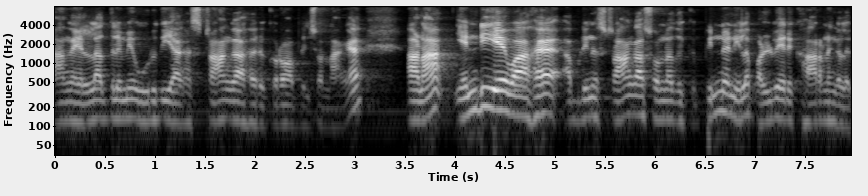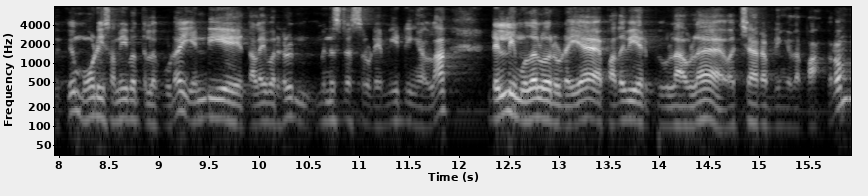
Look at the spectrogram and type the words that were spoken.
நாங்கள் எல்லாத்துலேயுமே உறுதியாக ஸ்ட்ராங்காக இருக்கிறோம் அப்படின்னு சொன்னாங்க. ஆனால் என்டிஏவாக அப்படின்னு ஸ்ட்ராங்காக சொன்னதுக்கு பின்னணியில் பல்வேறு காரணங்கள் இருக்குது மோடி சமீபத்தில் கூட என்டிஏ தலைவர்கள் மினிஸ்டர்ஸுடைய மீட்டிங் எல்லாம் டெல்லி முதல்வருடைய பதவியேற்பு விழாவில் வச்சார் அப்படிங்கிறத பார்க்குறோம்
